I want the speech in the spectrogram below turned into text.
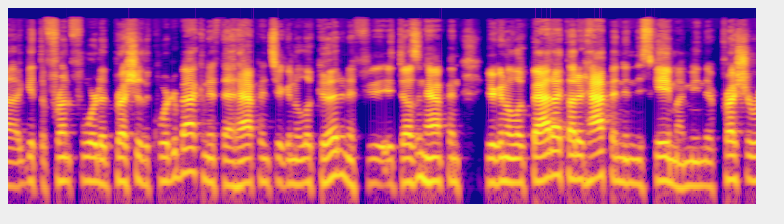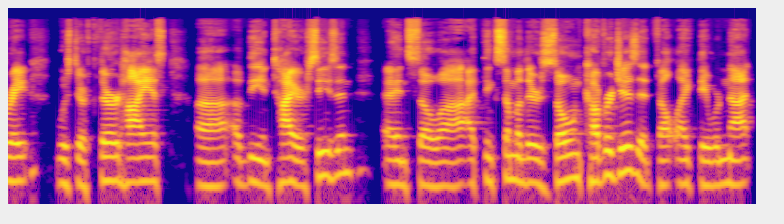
uh, get the front four to pressure the quarterback. And if that happens, you're going to look good. And if it doesn't happen, you're going to look bad. I thought it happened in this game. I mean, their pressure rate was their third highest uh, of the entire season. And so uh, I think some of their zone coverages, it felt like they were not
